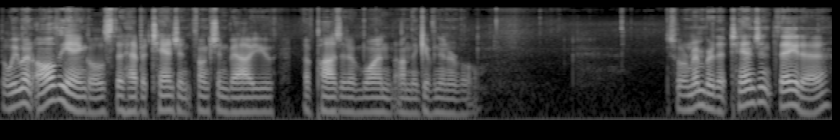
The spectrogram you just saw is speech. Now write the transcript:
But we want all the angles that have a tangent function value of positive 1 on the given interval. So remember that tangent theta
